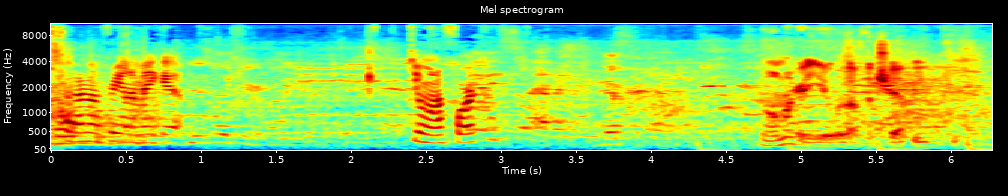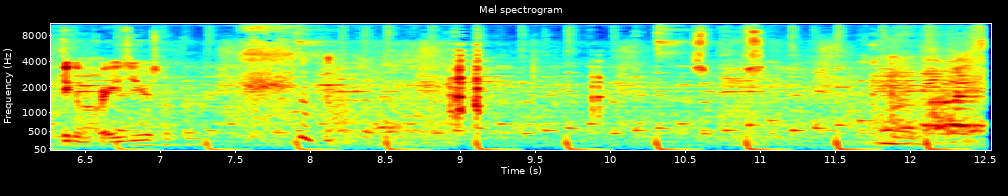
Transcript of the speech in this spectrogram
I don't know if we're gonna make it. Do you want a fork? No, I'm not gonna eat it without the chip. You think I'm crazy or something? That's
